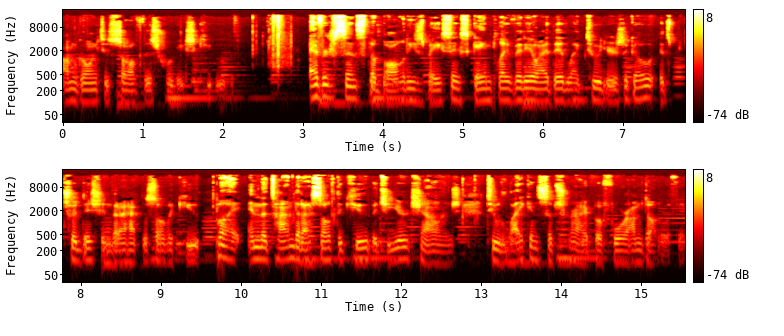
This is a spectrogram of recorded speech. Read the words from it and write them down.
I'm going to solve this Rubik's Cube. Ever since the Baldi's Basics gameplay video I did like two years ago, it's tradition that I have to solve a cube. But in the time that I solve the cube, it's your challenge to like and subscribe before I'm done with it.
